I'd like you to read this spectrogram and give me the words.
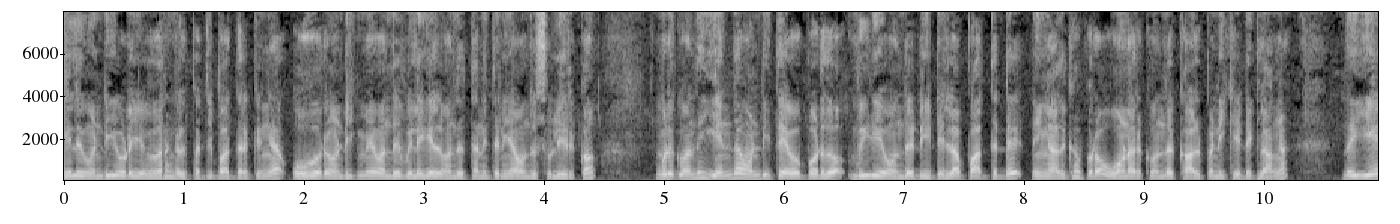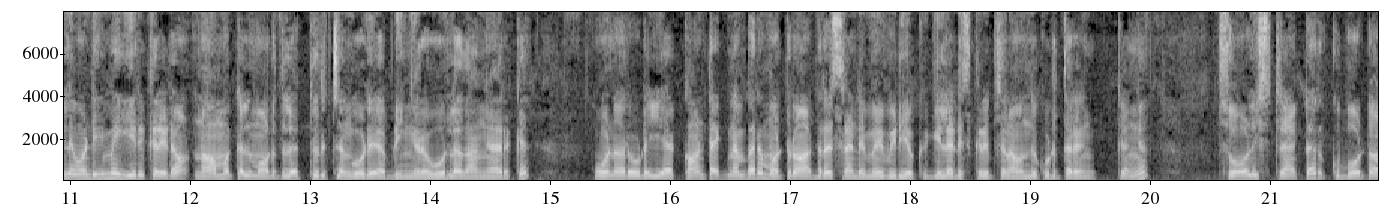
ஏழு வண்டியுடைய விவரங்கள் பற்றி பார்த்துருக்குங்க. ஒவ்வொரு வண்டிக்குமே வந்து விலைகள் வந்து தனித்தனியாக வந்து சொல்லியிருக்கோம். உங்களுக்கு வந்து எந்த வண்டி தேவைப்படுதோ வீடியோ வந்து டீட்டெயிலாக பார்த்துட்டு நீங்கள் அதுக்கப்புறம் ஓனருக்கு வந்து கால் பண்ணி கேட்டுக்கலாங்க. இந்த ஏழு வண்டியுமே இருக்கிற இடம் நாமக்கல் மாவட்டத்தில் திருச்செங்கோடு அப்படிங்கிற ஊரில் தாங்க இருக்குது ஓனருடைய காண்டாக்ட் நம்பர் மற்றும் அட்ரஸ் ரெண்டுமே வீடியோக்கு கீழே டிஸ்கிரிப்ஷனில் வந்து கொடுத்துருக்கங்க. Solis tractor Kubota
